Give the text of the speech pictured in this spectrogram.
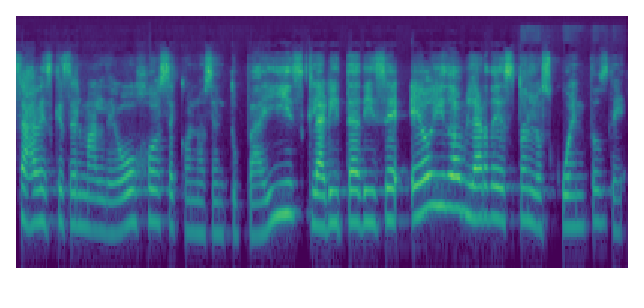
¿Sabes qué es el mal de ojo? ¿Se conoce en tu país? Clarita dice, he oído hablar de esto en los cuentos de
